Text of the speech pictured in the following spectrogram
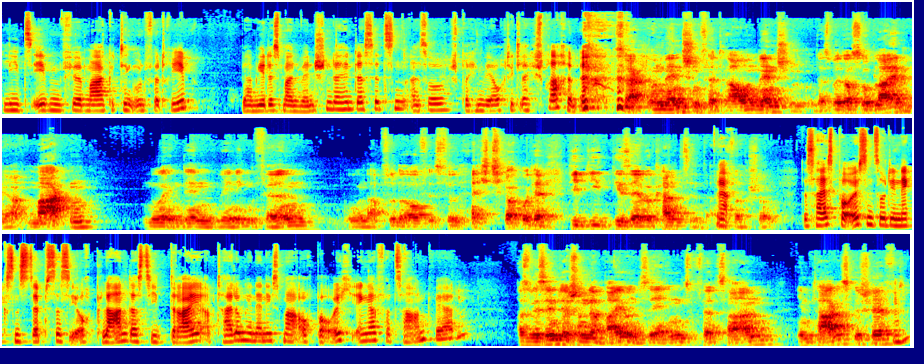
Leads eben für Marketing und Vertrieb. Wir haben jedes Mal einen Menschen dahinter sitzen, also sprechen wir auch die gleiche Sprache. Ne? Exakt. Und Menschen vertrauen Menschen. Und das wird auch so bleiben. Ja? Marken, nur in den wenigen Fällen, wo ein Apfel drauf ist, vielleicht, ja, oder die, die, die sehr bekannt sind, einfach ja. schon. Das heißt, bei euch sind so die nächsten Steps, dass ihr auch plant, dass die drei Abteilungen, nenne ich es mal, auch bei euch enger verzahnt werden? Also wir sind ja schon dabei, uns sehr eng zu verzahnen im Tagesgeschäft. Mhm.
